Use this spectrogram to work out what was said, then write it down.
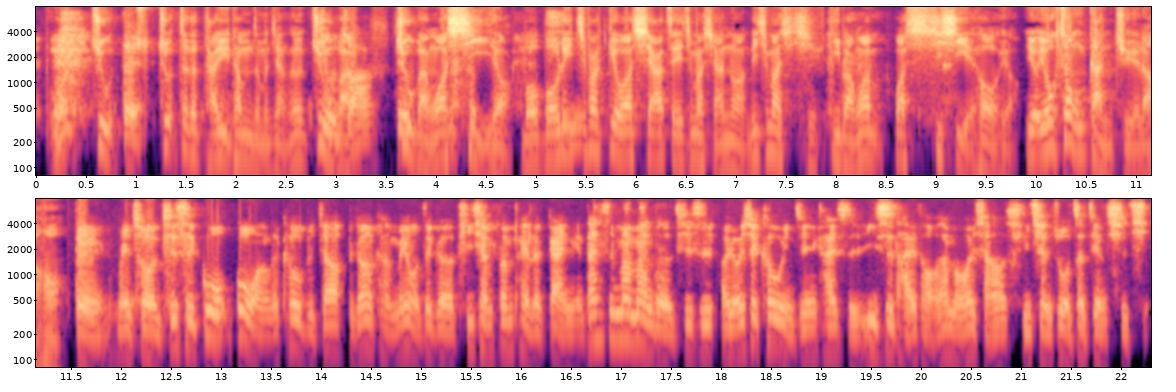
我就对就这个台语他们怎么讲？说就救版抓救版我细哟，无无你起码叫我写这基本是安怎？你基本是希望我我细细也好哟，有有这种感觉了吼。对，没错。其实过过往的客户比较比较可能没有这个提前分配的概念，但是慢慢的，其实呃有一些客户已经开始意识抬头，他们会想要提前做这件事情。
